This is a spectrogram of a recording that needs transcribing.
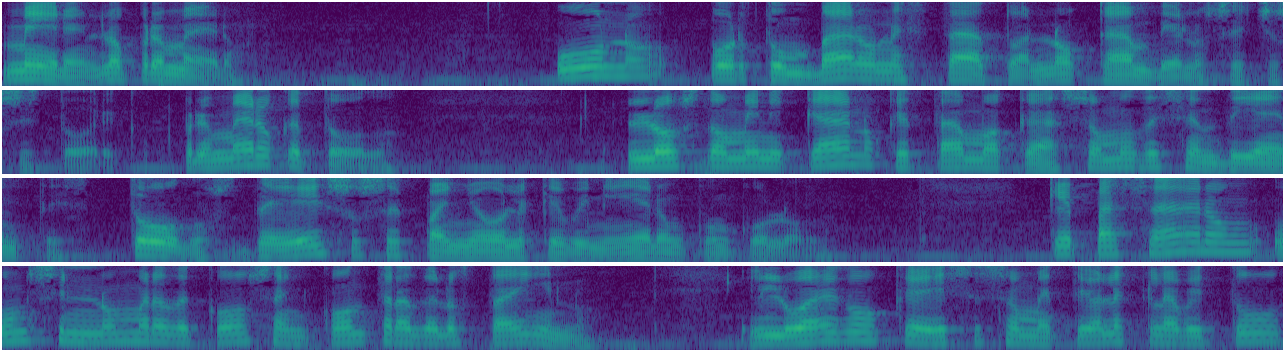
Miren, lo primero, uno por tumbar una estatua no cambia los hechos históricos. Primero que todo, los dominicanos que estamos acá somos descendientes, todos, de esos españoles que vinieron con Colón, que pasaron un sinnúmero de cosas en contra de los taínos y luego que se sometió a la esclavitud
